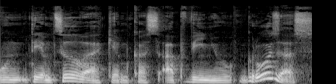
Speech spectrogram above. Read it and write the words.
un tiem cilvēkiem, kas ap viņu grozās,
